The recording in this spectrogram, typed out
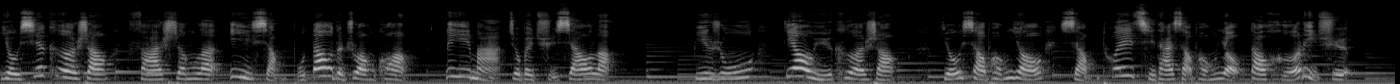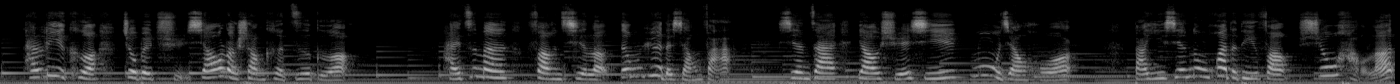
有些课上发生了意想不到的状况。立马就被取消了。比如钓鱼课上，有小朋友想推其他小朋友到河里去，他立刻就被取消了上课资格。孩子们放弃了登月的想法，现在要学习木匠活，把一些弄坏的地方修好了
